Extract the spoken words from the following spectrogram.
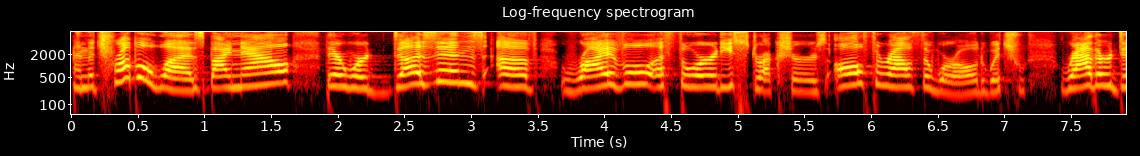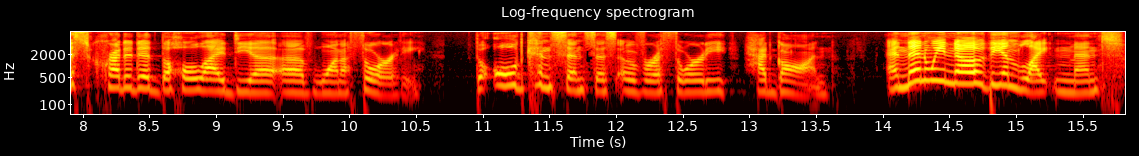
And the trouble was, by now, there were dozens of rival authority structures all throughout the world, which rather discredited the whole idea of one authority. The old consensus over authority had gone. And then we know the Enlightenment,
